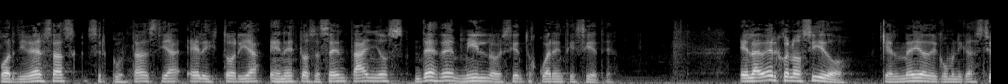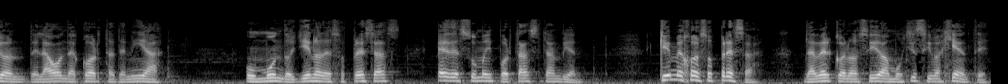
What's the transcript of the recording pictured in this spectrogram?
por diversas circunstancias en la historia en estos 60 años desde 1947. El haber conocido que el medio de comunicación de la onda corta tenía un mundo lleno de sorpresas es de suma importancia también. ¿Qué mejor sorpresa de haber conocido a muchísima gente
